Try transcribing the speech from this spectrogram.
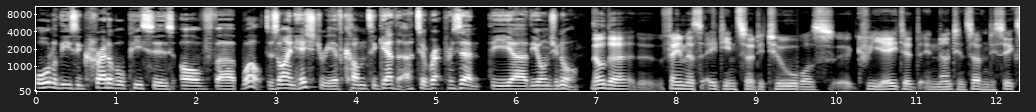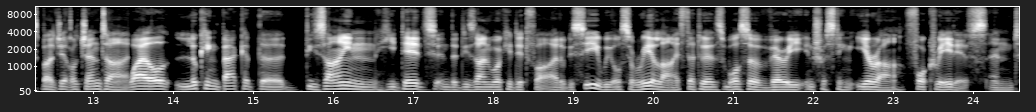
all of these incredible pieces of, uh, well, design history have come together to represent the, uh, the Ingenieur. No, the famous 1832 was uh, created in 1976 by Gerald Genta. While looking back at the design he did and the design work he did for IWC, we also realized that this was a very interesting era for creatives. And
